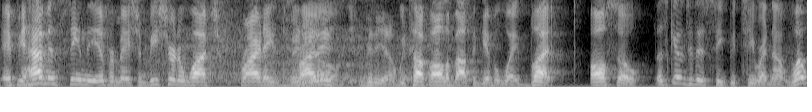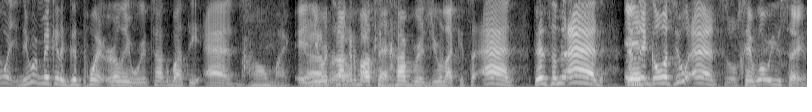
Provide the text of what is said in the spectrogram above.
if you haven't seen the information, be sure to watch Friday's video. Friday's video. We talk all about the giveaway, but also let's get into this CPT right now. What were, you were making a good point earlier. We were talking about the ads. Oh my god! And you were bro. talking about the coverage. You were like, it's an ad. There's an ad. Then they go into ads. Okay, what were you saying?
